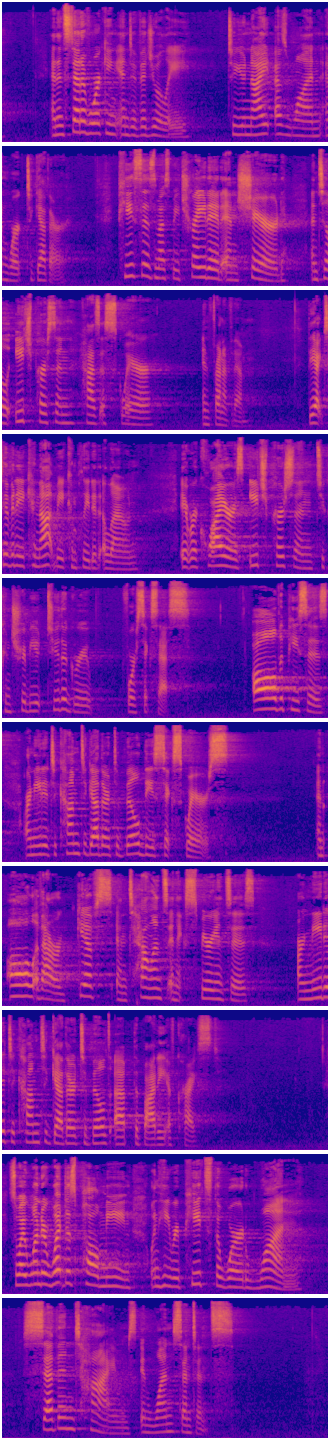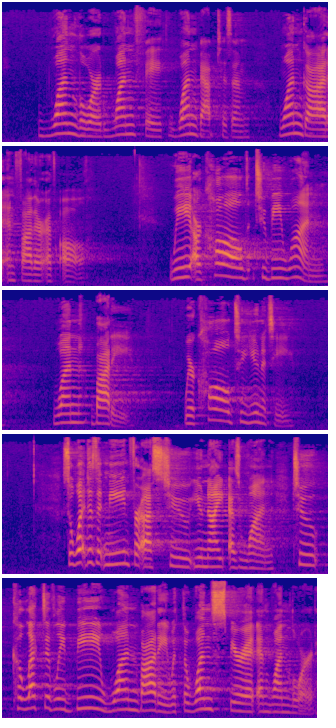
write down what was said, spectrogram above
and instead of working individually, to unite as one and work together. Pieces must be traded and shared until each person has a square in front of them. The activity cannot be completed alone. It requires each person to contribute to the group for success. All the pieces are needed to come together to build these six squares. And all of our gifts and talents and experiences are needed to come together to build up the body of Christ. So I wonder what does Paul mean when he repeats the word one seven times in one sentence? one Lord, one faith, one baptism, one God and Father of all. We are called to be one, one body. We're called to unity. So, what does it mean for us to unite as one, to collectively be one body with the one Spirit and one Lord?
